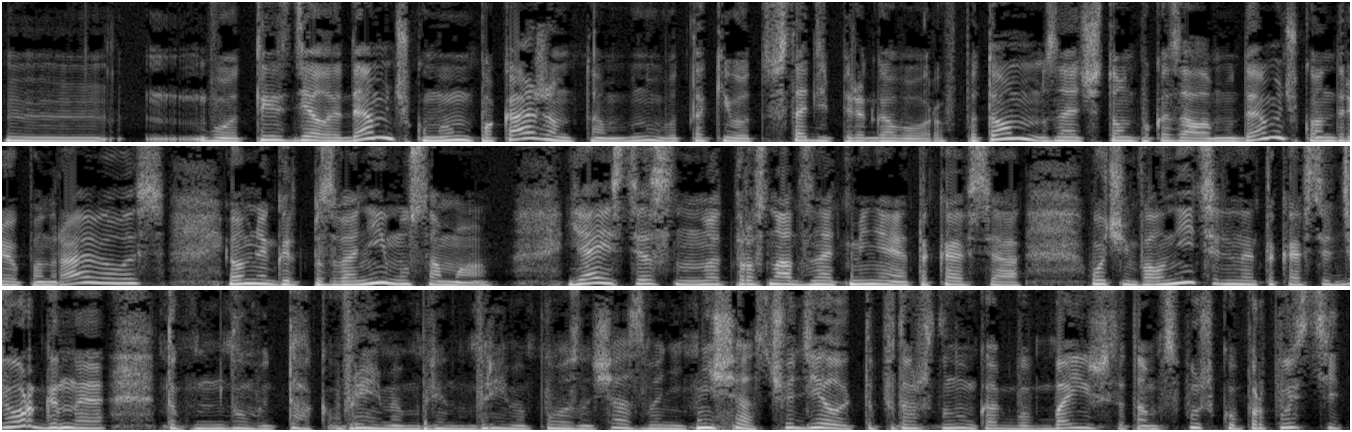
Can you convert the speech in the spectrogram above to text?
вот, ты сделай демочку, мы ему покажем, там, ну, вот такие вот стадии переговоров. Потом, значит, он показал ему демочку, Андрею понравилось, и он мне говорит, позвони ему сама. Я, естественно, ну, это просто надо знать меня, я такая вся очень волнительная, такая вся дерганая, так, думаю, так, время, блин, время поздно, сейчас звонить, не сейчас, что делать-то, потому что, ну, как бы боишься там вспышку пропустить.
